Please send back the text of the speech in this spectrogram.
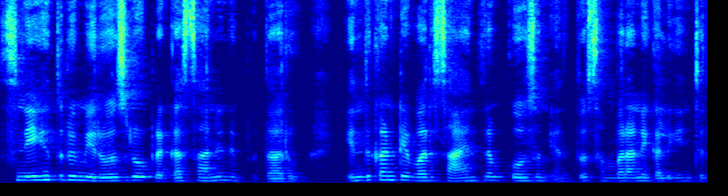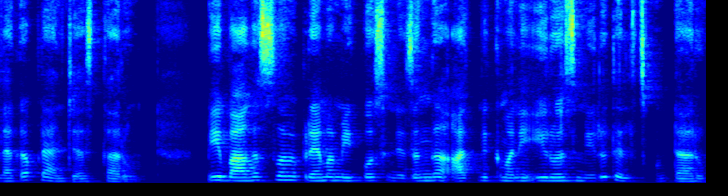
స్నేహితులు మీ రోజులో ప్రకాశాన్ని నింపుతారు. ఎందుకంటే వారు సాయంత్రం కోసం ఎంతో సంబరాన్ని కలిగించేలాగా ప్లాన్ చేస్తారు. మీ భాగస్వామి ప్రేమ మీకోసం నిజంగా ఆత్మికమని ఈరోజు మీరు తెలుసుకుంటారు.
